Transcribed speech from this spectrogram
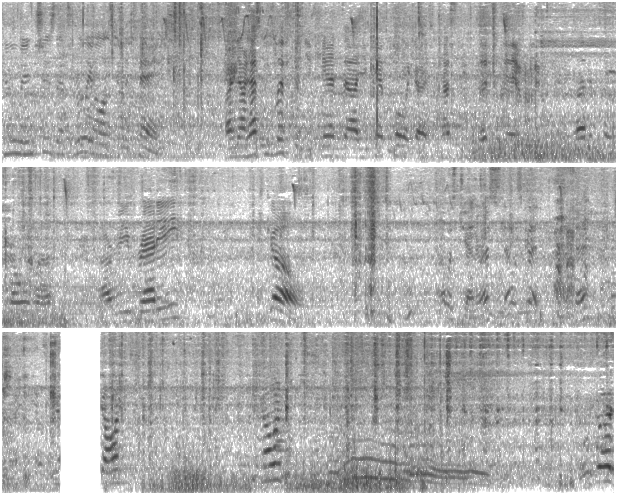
two inches. That's really all it's going to take. All right, now it has to be lifted. You can't, uh, you can't pull it, guys. It has to be lifted. Levitate over. Are we ready? Go. That was generous. That was good. Okay. Keep going. Keep going. We're good.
